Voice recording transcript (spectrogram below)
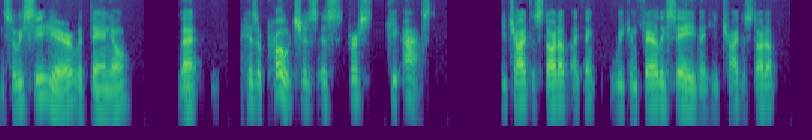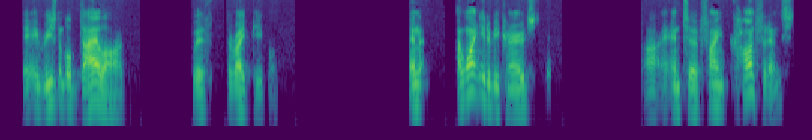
And so we see here with Daniel that his approach is, is first he asked. He tried to start up, I think we can fairly say that he tried to start up a, a reasonable dialogue with the right people. And I want you to be encouraged uh, and to find confidence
